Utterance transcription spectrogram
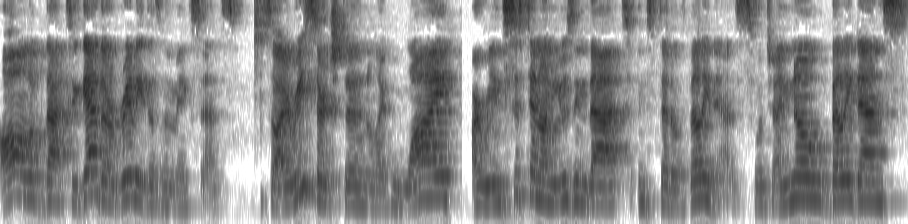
all of that together really doesn't make sense. So I researched it and like, why are we insisting on using that instead of belly dance? Which I know belly dance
